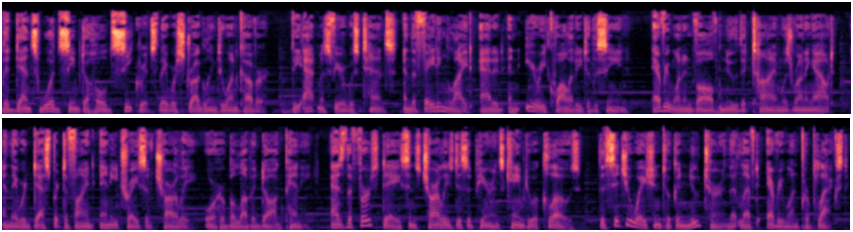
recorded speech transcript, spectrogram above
The dense woods seemed to hold secrets they were struggling to uncover. The atmosphere was tense, and the fading light added an eerie quality to the scene. Everyone involved knew that time was running out, and they were desperate to find any trace of Charlie or her beloved dog Penny. As the first day since Charlie's disappearance came to a close, the situation took a new turn that left everyone perplexed.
